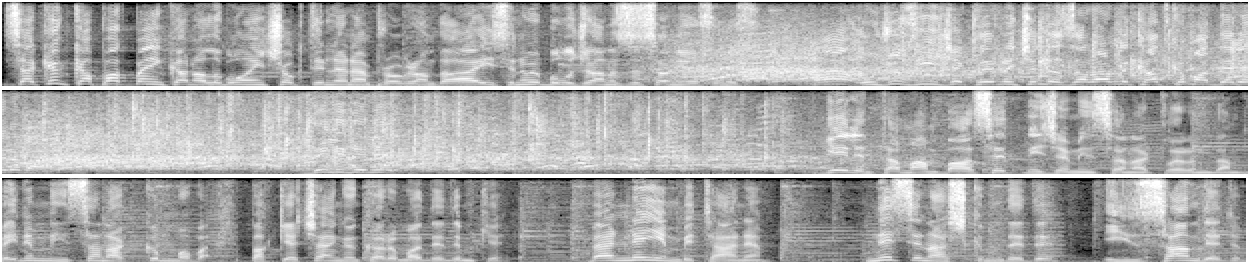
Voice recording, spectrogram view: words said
Sakın kapatmayın kanalı. Bu en çok dinlenen program. Daha iyisini mi bulacağınızı sanıyorsunuz? Ha, ucuz yiyeceklerin içinde zararlı katkı maddeleri var. Deli deli. Gelin tamam bahsetmeyeceğim insan haklarından. Benim insan hakkım mı? Bak geçen gün karıma dedim ki. Ben neyim bir tanem? Nesin aşkım dedi. İnsan dedim.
